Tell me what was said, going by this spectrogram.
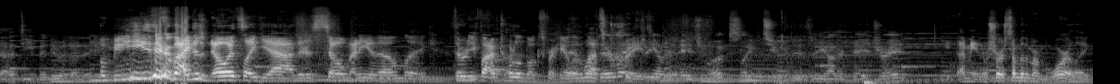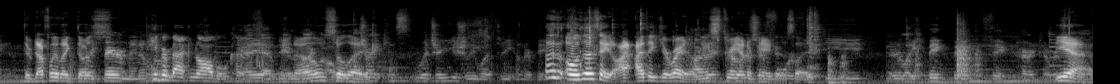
uh, deep into it. But me either. But I just know it's like yeah, there's so many of them. Like 35 total books for Halo. And what, That's they're crazy. like 300 page books, like two to 300 page, right? I mean, I'm sure some of them are more. Like they're definitely like those Like paperback novel kind Yeah, of yeah, thing, you know. novel, So like, which, which are usually what 300 pages. I, I was gonna say I, I think you're right. At least 300 pages. Like, They're like big, big, thick hardcovers. Yeah.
